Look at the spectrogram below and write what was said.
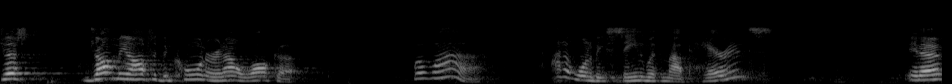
Just drop me off at the corner and I'll walk up. Well, why? I don't want to be seen with my parents. You know,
